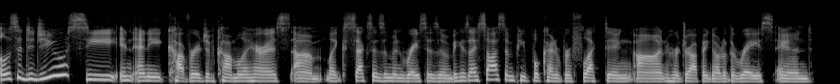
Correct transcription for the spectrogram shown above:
Alyssa, did you see in any coverage of Kamala Harris um, like sexism and racism? Because I saw some people kind of reflecting on her dropping out of the race, and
